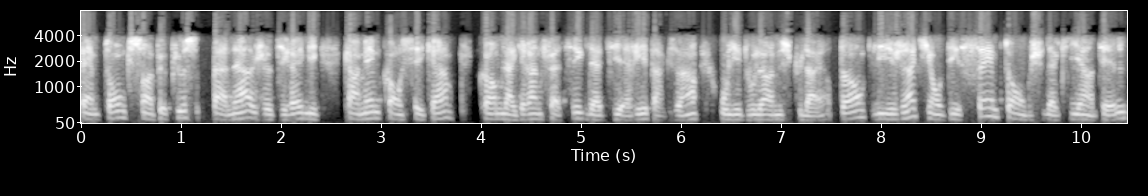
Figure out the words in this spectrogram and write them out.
symptômes qui sont un peu plus banals, je dirais, mais quand même conséquents, comme la grande fatigue, la diarrhée, par exemple, ou les douleurs musculaires. Donc, les gens qui ont des symptômes chez la clientèle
